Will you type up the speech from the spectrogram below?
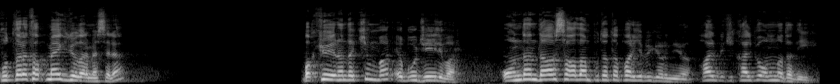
Putlara tapmaya gidiyorlar mesela. Bakıyor yanında kim var? Ebu Cehil var. Ondan daha sağlam puta tapar gibi görünüyor. Halbuki kalbi onunla da değil.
